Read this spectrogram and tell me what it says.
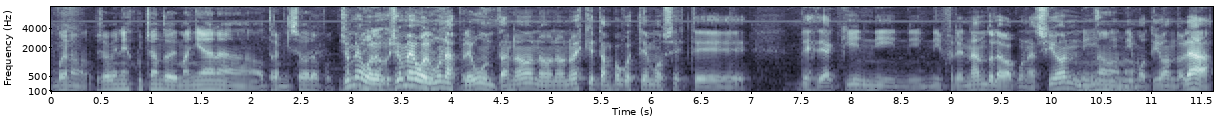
bueno, yo venía escuchando de mañana otra emisora. Yo me, hago, yo me hago algunas preguntas, ¿no? No, no, no es que tampoco estemos este, desde aquí ni, ni, frenando la vacunación ni, ni, motivándola,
